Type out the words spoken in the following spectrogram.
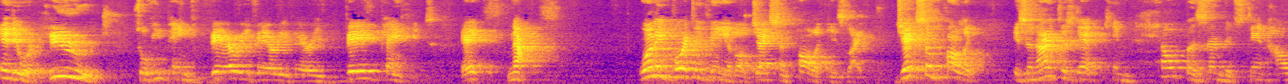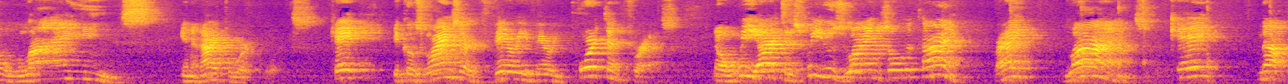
And they were huge. So he painted very, very, very big paintings. Okay? Now, one important thing about Jackson Pollock is like, Jackson Pollock is an artist that can help us understand how lines in an artwork works. Okay? Because lines are very, very important for us. Now, we artists, we use lines all the time, right? Lines, okay? Now,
